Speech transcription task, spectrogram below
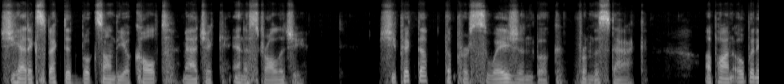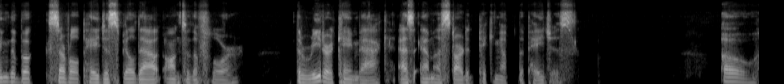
she had expected books on the occult, magic, and astrology. She picked up the persuasion book from the stack. Upon opening the book, several pages spilled out onto the floor. The reader came back as Emma started picking up the pages. Oh,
